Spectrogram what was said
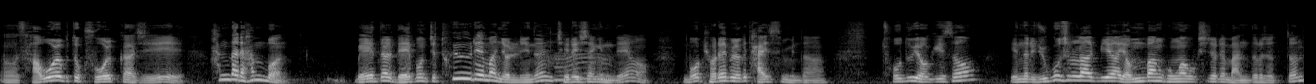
어, 4월부터 9월까지 한 달에 한 번, 매달 네 번째 토요일에만 열리는 아. 재래시장인데요. 뭐 별의별 게 다 있습니다. 저도 여기서 옛날에 유고슬라비아 연방공화국 시절에 만들어졌던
